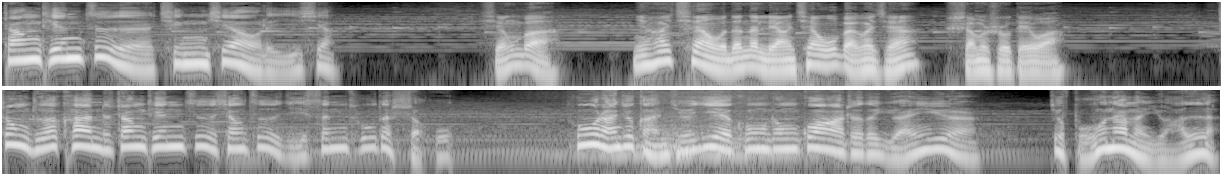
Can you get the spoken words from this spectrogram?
张天志轻笑了一下：“行吧，你还欠我的那两千五百块钱，什么时候给我？”宋哲看着张天志向自己伸出的手，突然就感觉夜空中挂着的圆月。就不那么圆了，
